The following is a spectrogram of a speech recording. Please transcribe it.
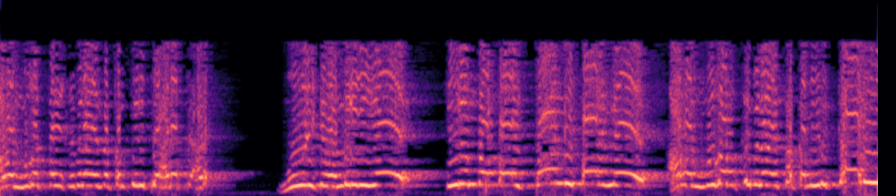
அவன் முகத்தை சிவிலாயின் பக்கம் திருப்பி அடப்பி மூடிட்டு வந்துருவீங்க. திரும்ப போய் தாண்டி பாருங்க அவன் முகம் சிவிலாயின் பக்கம் இருக்காது.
